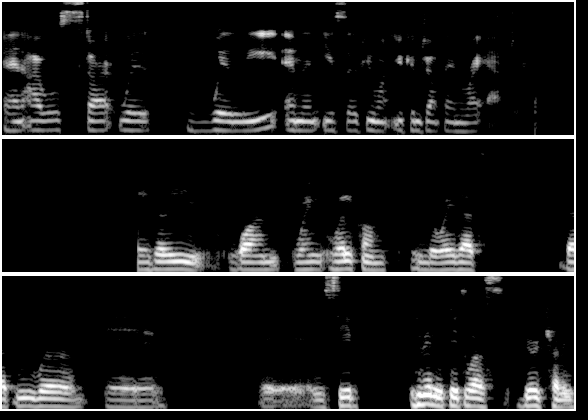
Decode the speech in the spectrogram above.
And I will start with Willie, and then Isa, if you want, you can jump in right after. A very warm welcome in the way that that we were uh, uh, received, even if it was virtually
